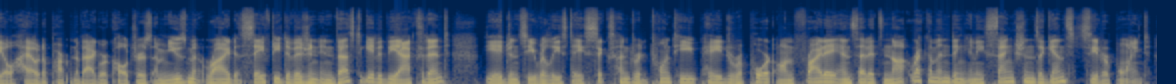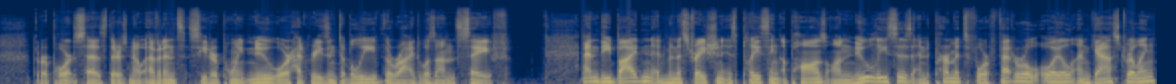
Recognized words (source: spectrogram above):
The Ohio Department of Agriculture's Amusement Ride Safety Division investigated the accident. The agency released a 620 page report on Friday and said it's not recommending any sanctions against Cedar Point. The report says there's no evidence Cedar Point knew or had reason to believe the ride was unsafe and the Biden administration is placing a pause on new leases and permits for federal oil and gas drilling.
